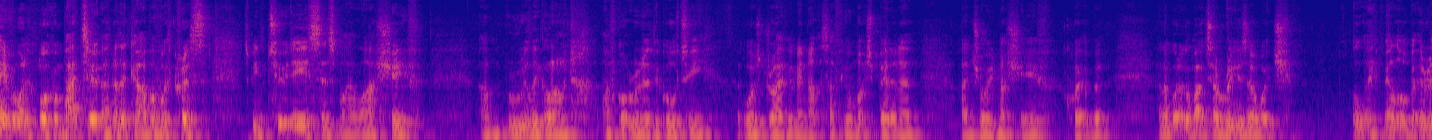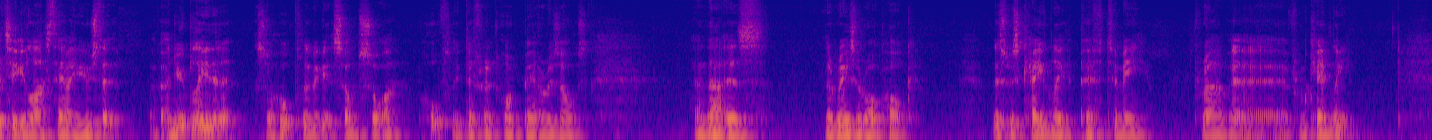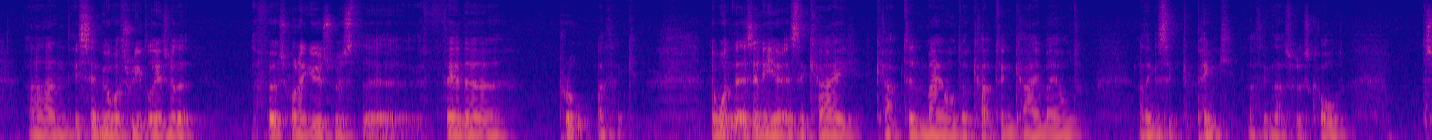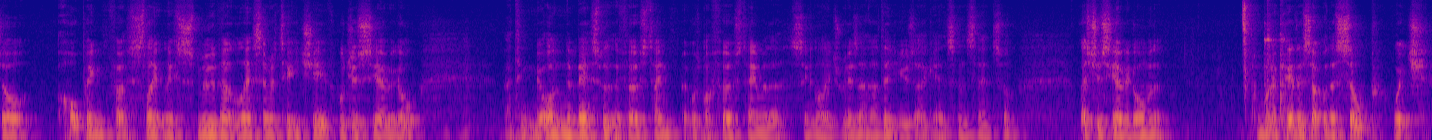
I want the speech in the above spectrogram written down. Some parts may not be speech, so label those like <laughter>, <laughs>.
Hi everyone, welcome back to another Cuppa with Chris. It's been two days since my last shave. I'm really glad I've got rid of the goatee. It was driving me nuts. I feel much better now. I enjoyed my shave quite a bit. And I'm going to go back to a razor which left me a little bit irritated last time I used it. I've got a new blade in it, so hopefully we get some sort of, hopefully different or better results. And that is the RazoRock Hawk. This was kindly piffed to me from, uh, from Ken Lee and he sent me over three blades with it. The first one I used was the Feather Pro, I think. The one that is in here is the Kai Captain Mild or Captain Kai Mild. I think it's a pink, I think that's what it's called. So hoping for a slightly smoother, less irritated shave. We'll just see how we go. I didn't get on the best with it the first time. It was my first time with a single edge razor and I didn't use it again since then. So let's just see how we go on with it. I'm going to pair this up with a soap, which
